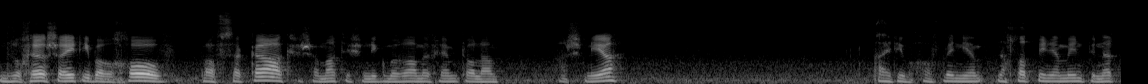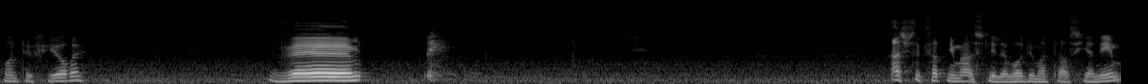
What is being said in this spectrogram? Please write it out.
אני זוכר שהייתי ברחוב בהפסקה כששמעתי שנגמרה מלחמת העולם השנייה. הייתי בחוף בנימ... נחלת בנימין, פינת מונטיפיורה. ו... אז קצת נמאס לי לעבוד עם התעשיינים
